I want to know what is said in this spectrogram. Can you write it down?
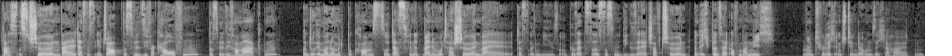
was ist schön, weil das ist ihr Job, das will sie verkaufen, das will sie ja. vermarkten und du immer nur mitbekommst, so das findet meine Mutter schön, weil das irgendwie so gesetzt ist, das findet die Gesellschaft schön und ich bin es halt offenbar nicht. Natürlich entstehen da Unsicherheiten.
